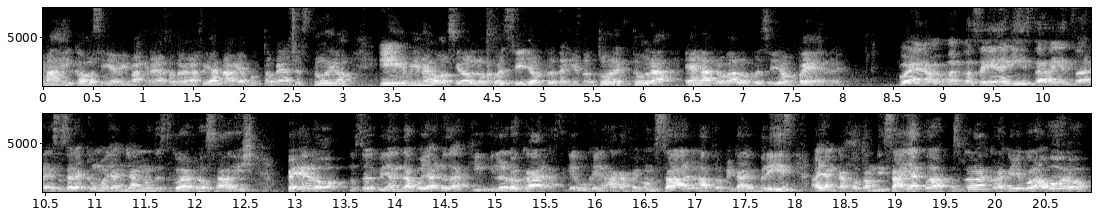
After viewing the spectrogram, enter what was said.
mágico. Sigue mi página de fotografía navia.phstudio y mi negocio Los Bolsillos Protegiendo tu Lectura en arroba los bolsillos PR. Bueno, me pueden conseguir en Instagram y en todas las redes sociales como Yan underscore Rosadish. Pero no se olviden de apoyar lo de aquí y lo local, así que busquen a Café con Sal, a Tropical Breeze, a Yanka Photon Design, a todas las personas con las que yo colaboro.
